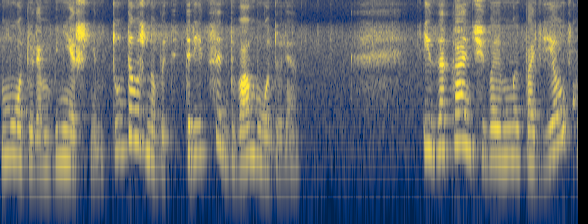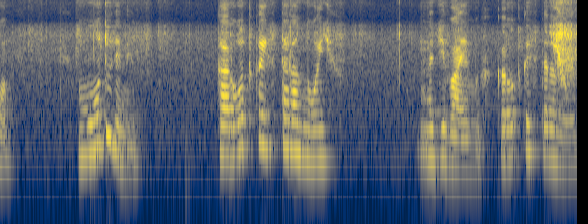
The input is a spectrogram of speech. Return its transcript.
модулям внешним. Тут должно быть 32 модуля. И заканчиваем мы поделку модулями короткой стороной, надеваем их короткой стороной.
